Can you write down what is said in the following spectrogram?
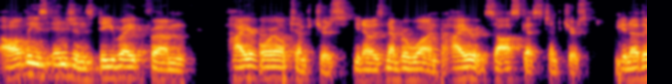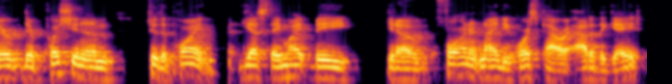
all these engines derate from higher oil temperatures, you know, is number one, higher exhaust gas temperatures. You know, they're they're pushing them to the point, yes, they might be, you know, 490 horsepower out of the gate,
